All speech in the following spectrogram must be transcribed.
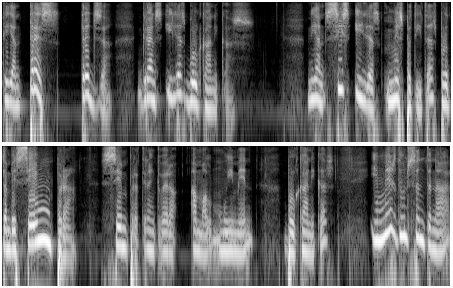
que hi ha 3, 13 grans illes volcàniques. N'hi han 6 illes més petites, però també sempre, sempre tenen que veure amb el moviment volcàniques, i més d'un centenar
